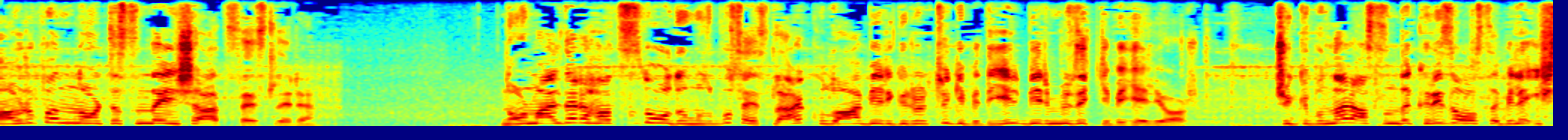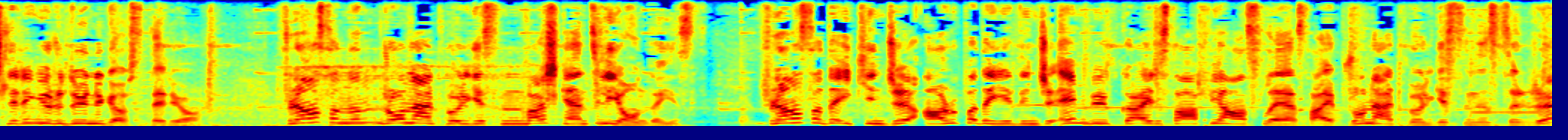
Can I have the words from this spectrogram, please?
Avrupa'nın ortasında inşaat sesleri. Normalde rahatsız olduğumuz bu sesler kulağa bir gürültü gibi değil bir müzik gibi geliyor. Çünkü bunlar aslında kriz olsa bile işlerin yürüdüğünü gösteriyor. Fransa'nın Rhône-Alpes bölgesinin başkenti Lyon'dayız. Fransa'da ikinci, Avrupa'da yedinci en büyük gayri safi hasılaya sahip Rhône-Alpes bölgesinin sırrı,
